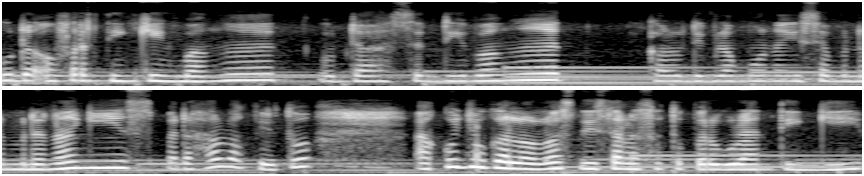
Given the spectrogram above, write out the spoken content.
udah overthinking banget udah sedih banget kalau dibilang mau nangis ya bener-bener nangis. Padahal waktu itu aku juga lolos di salah satu perguruan tinggi.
